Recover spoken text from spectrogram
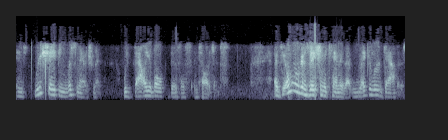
in reshaping risk management with valuable business intelligence. As the only organization in Canada that regularly gathers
